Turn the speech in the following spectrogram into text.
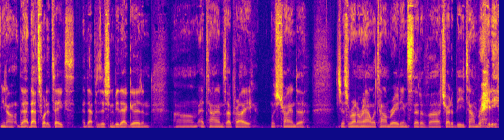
you know that that's what it takes at that position to be that good. And um, at times, I probably was trying to just run around with Tom Brady instead of uh, try to be Tom Brady.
